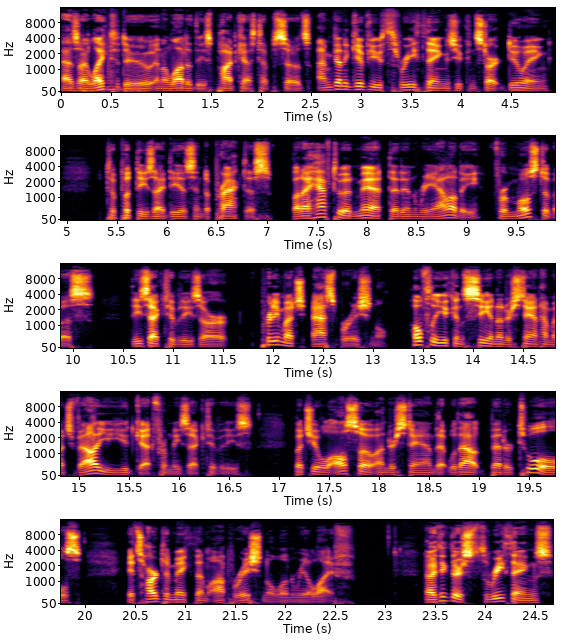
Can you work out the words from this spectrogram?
As I like to do in a lot of these podcast episodes, I'm going to give you three things you can start doing to put these ideas into practice. But I have to admit that in reality, for most of us, these activities are pretty much aspirational. Hopefully, you can see and understand how much value you'd get from these activities, but you will also understand that without better tools, it's hard to make them operational in real life. Now, I think there's three things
